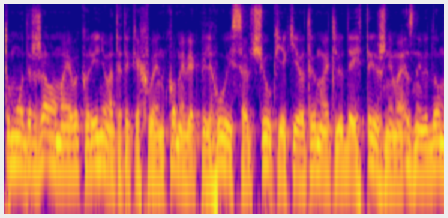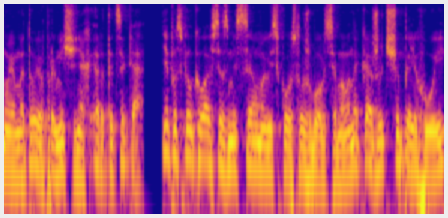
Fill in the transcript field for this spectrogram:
Тому держава має викорінювати таких воєнкомів, як Пільгуй, Савчук, які отримують людей тижнями з невідомою метою в приміщеннях РТЦК. Я поспілкувався з місцевими військовослужбовцями. Вони кажуть, що Пільгуй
